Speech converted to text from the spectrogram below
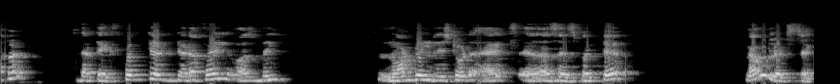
that expected data file was been not been restored as, as expected. Now let's check.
